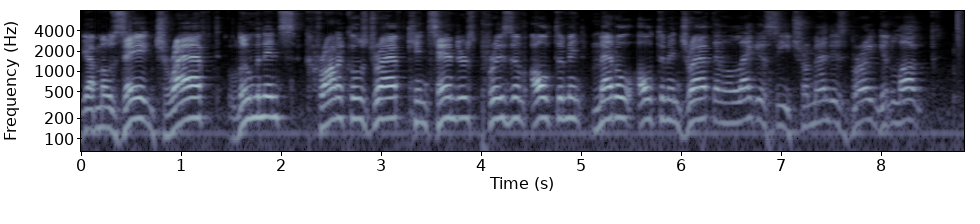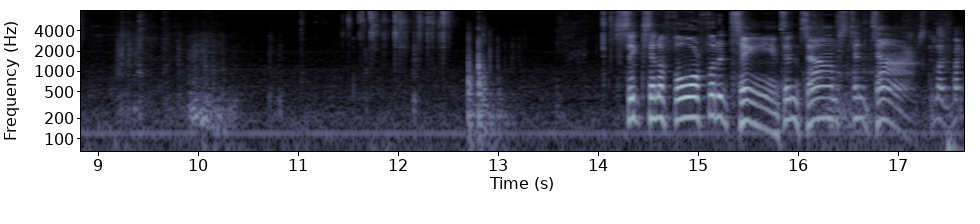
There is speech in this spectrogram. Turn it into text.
You got Mosaic Draft, Luminance, Chronicles Draft, Contenders, Prism, Ultimate, Metal, Ultimate Draft, and Legacy. Tremendous break. Good luck. Six and a four for the team. Ten times, ten times. Good luck, buddy.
